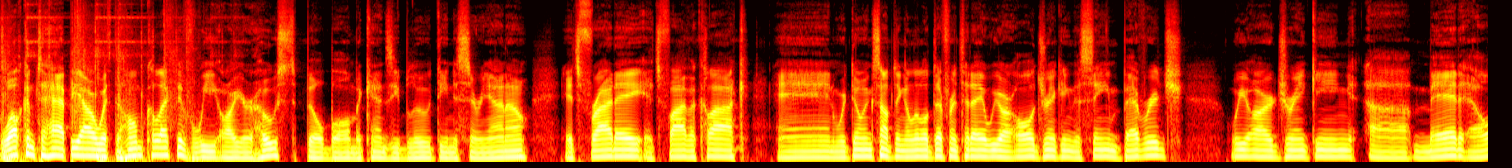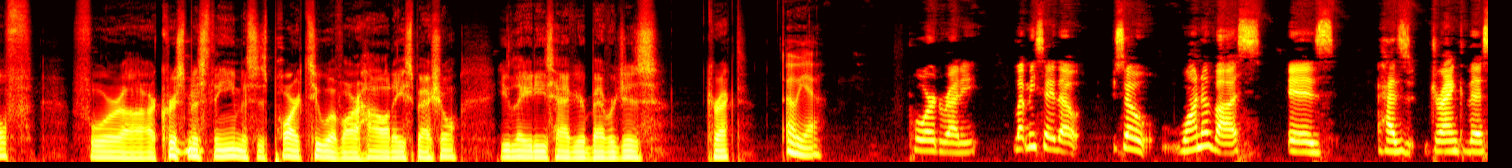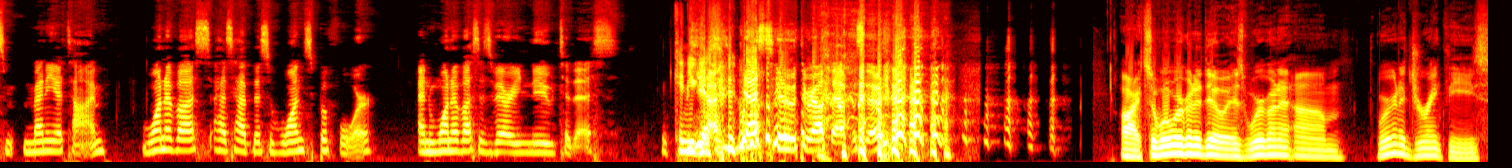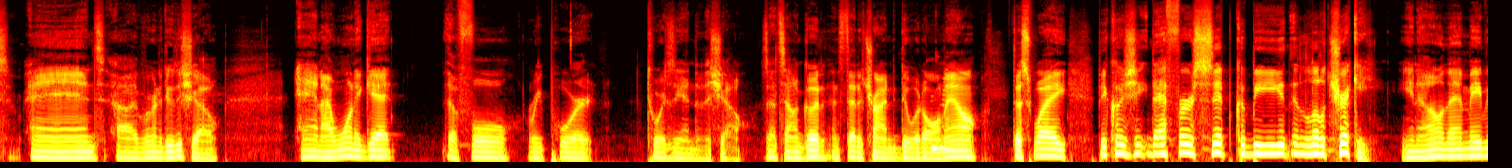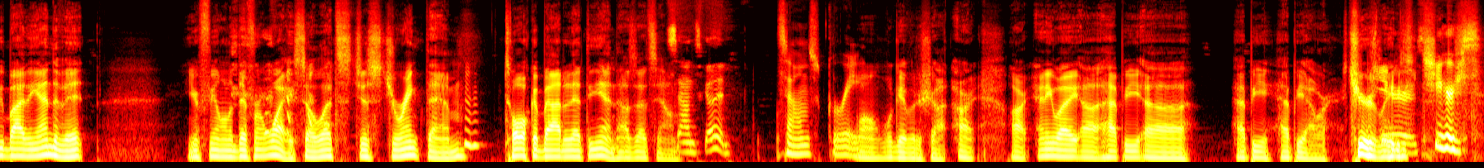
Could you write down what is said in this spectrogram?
Welcome to Happy Hour with the Home Collective. We are your hosts, Bill Ball, Mackenzie Blue, Dina Siriano. It's Friday, it's 5 o'clock, and we're doing something a little different today. We are all drinking the same beverage. We are drinking uh, Mad Elf for uh, our Christmas theme. This is part two of our holiday special. You ladies have your beverages, correct? Oh yeah. poured ready. Let me say though, so one of us is has drank this many a time. One of us has had this once before, and one of us is very new to this. Can you yeah, guess? guess who throughout the episode? All right, so what we're gonna do is we're gonna um we're gonna drink these and uh, we're gonna do the show, and I want to get the full report towards the end of the show. Does that sound good? Instead of trying to do it all now this way, because you, that first sip could be a little tricky, you know. Then maybe by the end of it, you're feeling a different way. So let's just drink them, talk about it at the end. How's that sound? Sounds good. Sounds great. Well, we'll give it a shot. All right. All right. Anyway, uh, happy, uh, happy, happy hour. Cheers, ladies. Cheers. Cheers.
